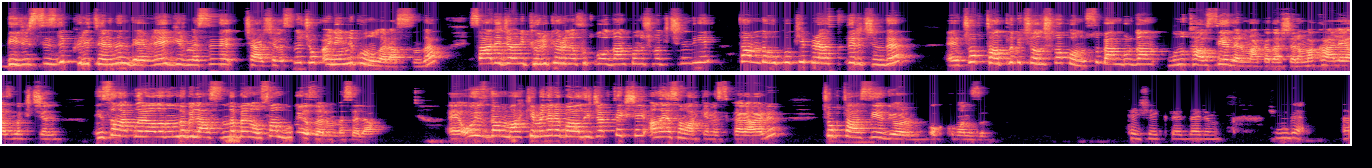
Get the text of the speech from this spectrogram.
belirsizlik kriterinin devreye girmesi çerçevesinde çok önemli konular aslında. Sadece hani körü körüne futboldan konuşmak için değil, tam da hukuki prensipler içinde e, çok tatlı bir çalışma konusu. Ben buradan bunu tavsiye ederim arkadaşlara makale yazmak için. İnsan hakları alanında bile aslında ben olsam bunu yazarım mesela. E, o yüzden mahkemelere bağlayacak tek şey Anayasa Mahkemesi kararı. Çok tavsiye ediyorum okumanızı. Teşekkür ederim. Şimdi e,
